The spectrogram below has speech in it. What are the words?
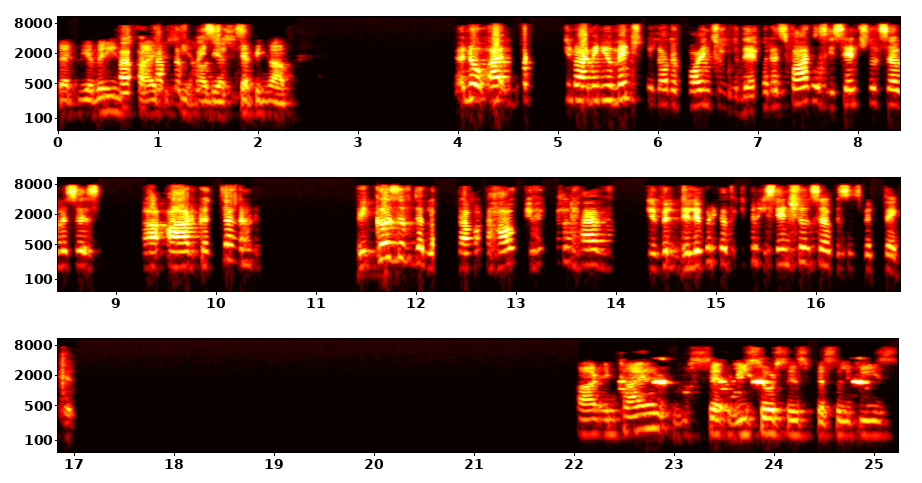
that we are very inspired to see how they are stepping up no, I, you know, I mean, you mentioned a lot of points over there, but as far as essential services uh, are concerned, because of the lockdown, how difficult have delivery of even essential services been affected? Our entire resources, facilities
